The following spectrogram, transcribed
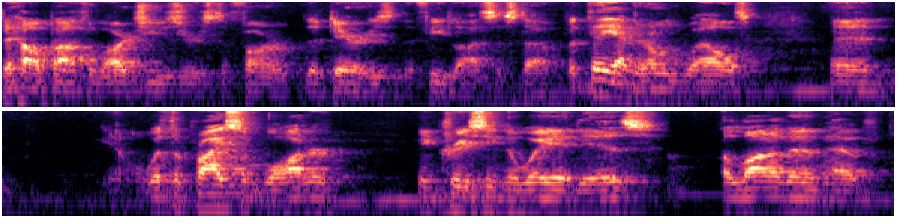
to help out the large users, the farm, the dairies, and the feedlots and stuff. But they have their own wells, and you know, with the price of water increasing the way it is, a lot of them have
